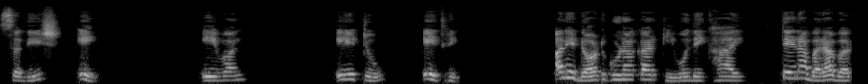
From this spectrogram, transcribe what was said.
સદીશ A A one A two A three અને ડોટ ગુણાકાર કેવો દેખાય? તેના બરાબર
